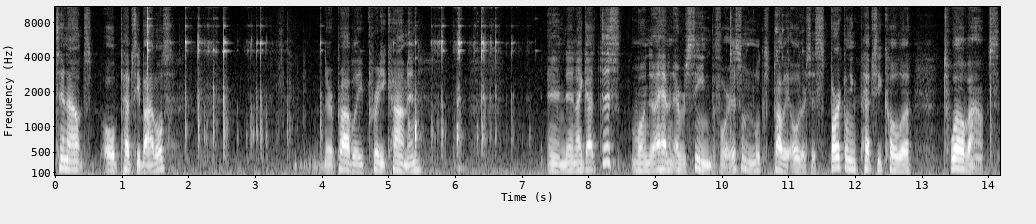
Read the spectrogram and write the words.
10 ounce old Pepsi bottles. They're probably pretty common. And then I got this one that I haven't ever seen before. This one looks probably older. It says Sparkling Pepsi Cola 12 ounce.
